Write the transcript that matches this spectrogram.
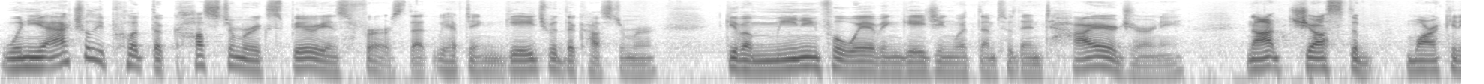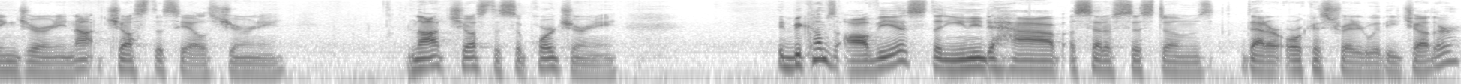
when you actually put the customer experience first, that we have to engage with the customer, give a meaningful way of engaging with them through the entire journey, not just the marketing journey, not just the sales journey, not just the support journey, it becomes obvious that you need to have a set of systems that are orchestrated with each other,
